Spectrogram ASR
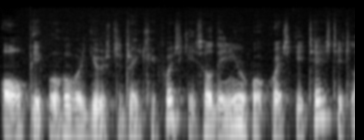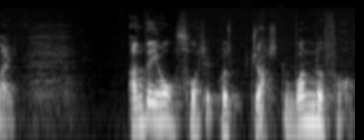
all people who were used to drinking whisky, so they knew what whisky tasted like. And they all thought it was just wonderful.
